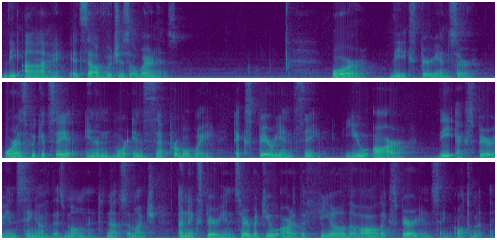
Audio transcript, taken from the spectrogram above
the I itself, which is awareness, or the experiencer, or as we could say in a more inseparable way, experiencing. You are the experiencing of this moment, not so much an experiencer, but you are the field of all experiencing ultimately.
